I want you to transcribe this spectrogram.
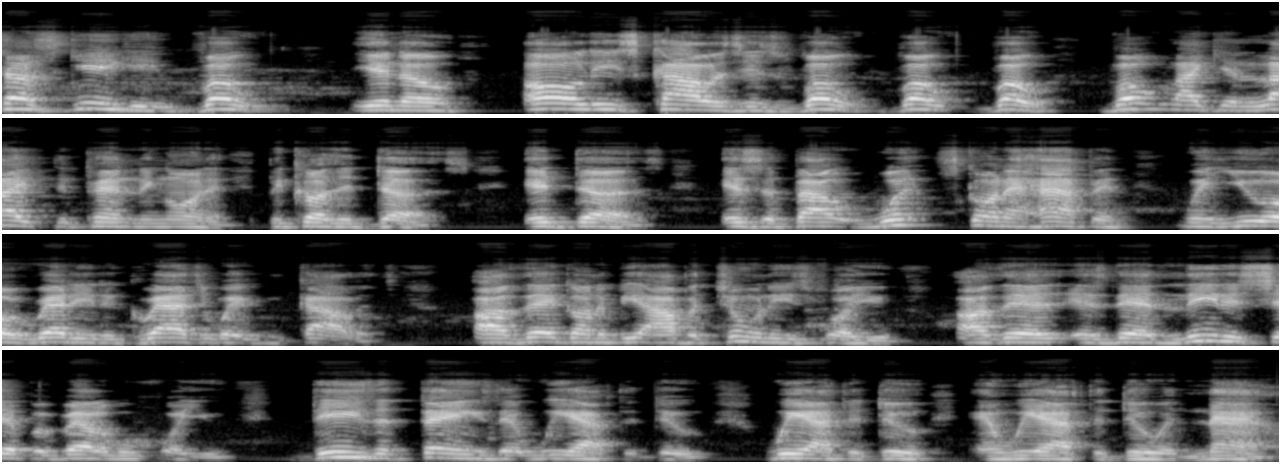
Tuskegee, vote. You know, all these colleges, vote, vote, vote. Vote like your life depending on it because it does. It does. It's about what's going to happen when you are ready to graduate from college. Are there going to be opportunities for you? Are there is there leadership available for you? These are things that we have to do. We have to do, and we have to do it now.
